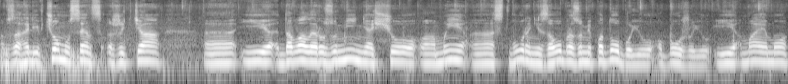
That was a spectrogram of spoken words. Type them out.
взагалі, в чому сенс життя, і давали розуміння, що ми створені за образом і подобою Божою, і маємо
